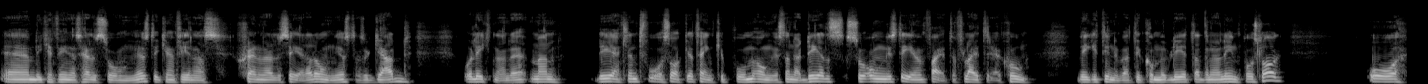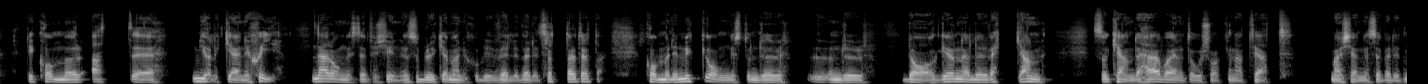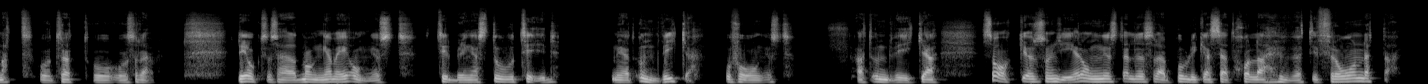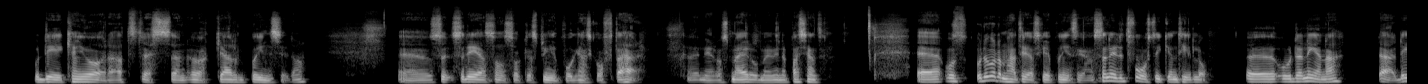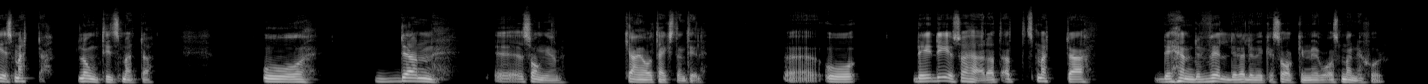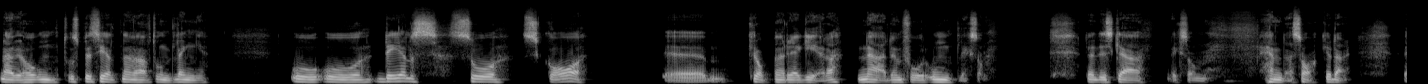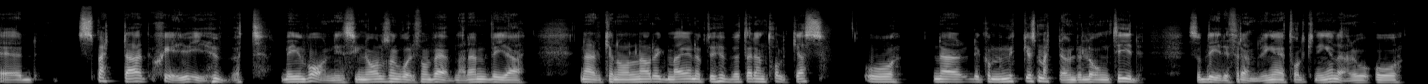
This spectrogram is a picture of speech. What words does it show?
Ehm, det kan finnas hälsoångest, det kan finnas generaliserad ångest, alltså GAD och liknande. Men det är egentligen två saker jag tänker på med ångesten. Där. Dels så ångest är en fight or flight reaktion, vilket innebär att det kommer bli ett adrenalinpåslag och det kommer att eh, mjölka energi. När ångesten försvinner så brukar människor bli väldigt, väldigt trötta och trötta. Kommer det mycket ångest under, under dagen eller veckan så kan det här vara en av orsakerna till att man känner sig väldigt matt och trött och, och sådär. Det är också så här att många med ångest tillbringar stor tid med att undvika att få ångest. Att undvika saker som ger ångest eller så där, på olika sätt hålla huvudet ifrån detta. Och det kan göra att stressen ökar på insidan. Eh, så, så det är en sån sak jag springer på ganska ofta här eh, nere hos mig då med mina patienter. Eh, och, och det var de här tre jag skrev på Instagram. Sen är det två stycken till då. Och den ena där, det är smärta, långtidssmärta. Och den eh, sången kan jag ha texten till. Eh, och det, det, är så här att, att smärta, det händer väldigt, väldigt mycket saker med oss människor när vi har ont och speciellt när vi har haft ont länge. Och, och dels så ska eh, kroppen reagera när den får ont liksom. Det ska liksom hända saker där. Eh, smärta sker ju i huvudet. Det är en varningssignal som går från vävnaden via nervkanalerna och ryggmärgen upp till huvudet där den tolkas. Och när det kommer mycket smärta under lång tid så blir det förändringar i tolkningen där och, och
